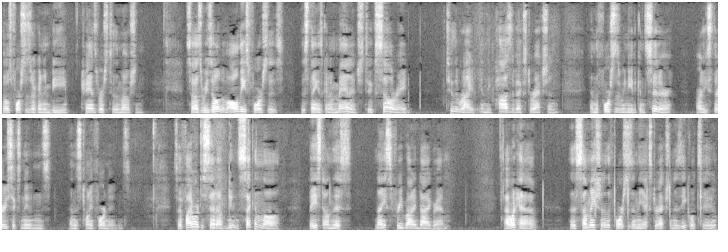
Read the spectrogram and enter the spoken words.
those forces are going to be transverse to the motion. So as a result of all these forces, this thing is going to manage to accelerate to the right in the positive x direction, and the forces we need to consider are these 36 newtons and this 24 newtons. So if I were to set up Newton's second law based on this nice free body diagram, I would have the summation of the forces in the x direction is equal to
